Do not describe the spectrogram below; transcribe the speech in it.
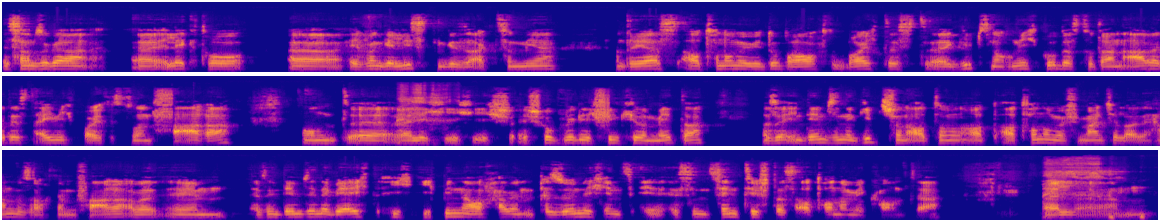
es haben sogar äh, Elektro-Evangelisten äh, gesagt zu mir, Andreas, Autonome wie du brauchst, bräuchtest, äh, gibt's noch nicht. Gut, dass du dran arbeitest. Eigentlich bräuchtest du einen Fahrer. Und äh, weil ich, ich, ich, ich schrub wirklich viel Kilometer. Also in dem Sinne gibt's schon Auton Autonome. Für manche Leute haben das auch den Fahrer. Aber ähm, also in dem Sinne wäre ich, ich, ich bin auch, habe ein persönliches Incentive, dass Autonomy kommt. Ja. Weil ähm,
